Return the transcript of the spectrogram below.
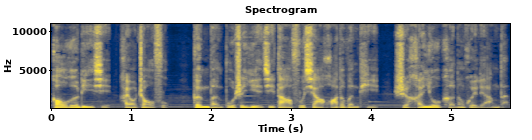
高额利息还要照付，根本不是业绩大幅下滑的问题，是很有可能会凉的。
